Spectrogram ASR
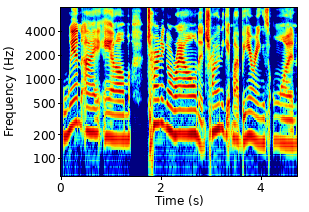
when I am turning around and trying to get my bearings on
